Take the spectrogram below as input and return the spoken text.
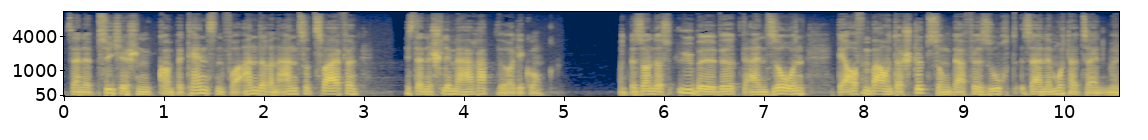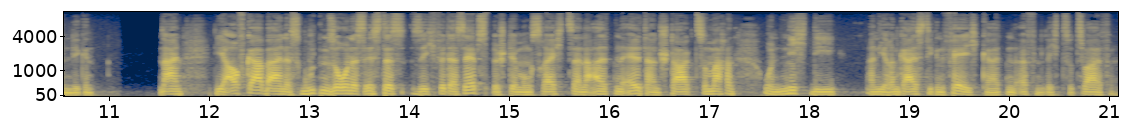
seine psychischen Kompetenzen vor anderen anzuzweifeln, ist eine schlimme Herabwürdigung. Und besonders übel wirkt ein Sohn, der offenbar Unterstützung dafür sucht, seine Mutter zu entmündigen. Nein, die Aufgabe eines guten Sohnes ist es, sich für das Selbstbestimmungsrecht seiner alten Eltern stark zu machen und nicht die, an ihren geistigen Fähigkeiten öffentlich zu zweifeln.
